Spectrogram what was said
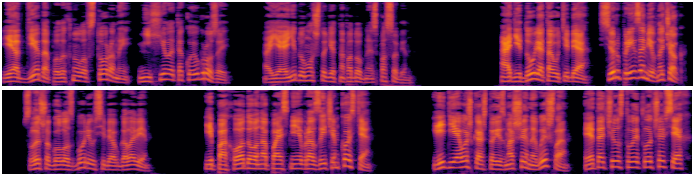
И от деда полыхнуло в стороны нехилой такой угрозой. А я и не думал, что дед на подобное способен. «А дедуля-то у тебя сюрпризами, внучок!» Слышу голос Бори у себя в голове. И походу он опаснее в разы, чем Костя. И девушка, что из машины вышла, это чувствует лучше всех.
